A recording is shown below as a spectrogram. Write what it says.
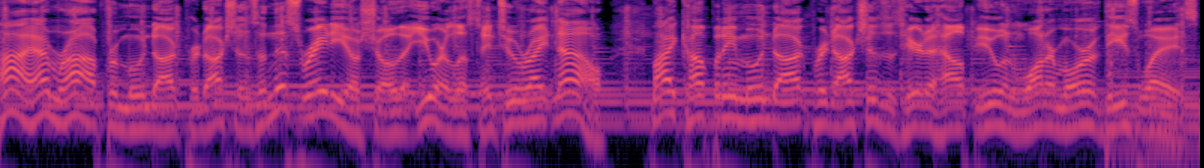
Hi, I'm Rob from Moondog Productions and this radio show that you are listening to right now. My company, Moondog Productions, is here to help you in one or more of these ways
